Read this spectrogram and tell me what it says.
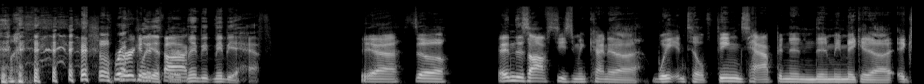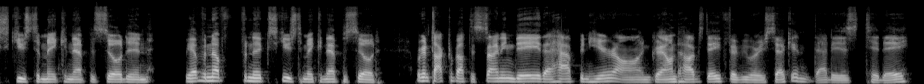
We're going a to third, maybe maybe a half. Yeah. So in this off season, we kind of wait until things happen and then we make it an excuse to make an episode. And we have enough of an excuse to make an episode. We're going to talk about the signing day that happened here on Groundhog's Day, February 2nd. That is today.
